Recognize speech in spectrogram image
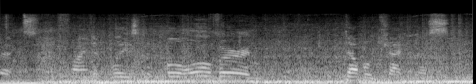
Let's find a place to pull over and double check this.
